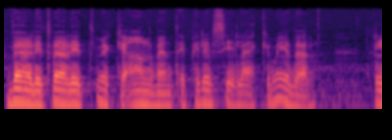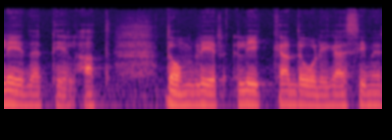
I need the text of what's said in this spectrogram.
väldigt, väldigt mycket använt epilepsiläkemedel leder till att de blir lika dåliga i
